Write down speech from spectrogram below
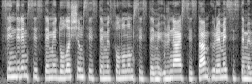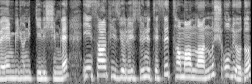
sindirim sistemi, dolaşım sistemi, solunum sistemi, üriner sistem, üreme sistemi ve embriyonik gelişimle insan fizyolojisi ünitesi tamamlanmış oluyordu.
